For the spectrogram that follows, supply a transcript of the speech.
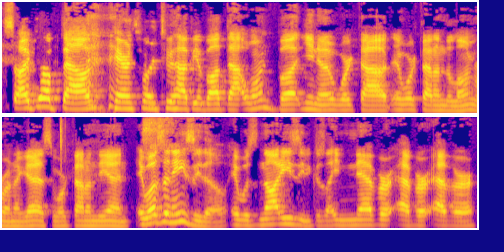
so I dropped out. Parents weren't too happy about that one, but you know, it worked out. It worked out in the long run, I guess. It worked out in the end. It wasn't easy though. It was not easy because I never, ever, ever,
